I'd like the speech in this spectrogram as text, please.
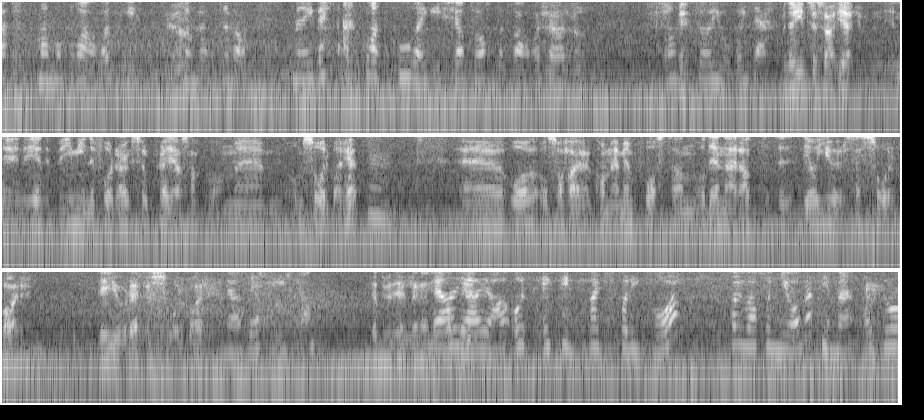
at man må grave dypt Ja. som løsskriver. Men jeg vet akkurat hvor jeg ikke har tort å grave sjøl. Og så gjorde jeg det. Men det er interessant. Jeg, I mine foredrag så pleier jeg å snakke om, eh, om sårbarhet. Mm. Uh, og, og så har jeg, kommer jeg med en påstand, og den er at eh, det å gjøre seg sårbar, det gjør deg usårbar. Ja, det er helt sant. Ja, du deler den Ja, ja, ja. Og jeg tenkte faktisk på det i går. For jeg var på en yogatime, og da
